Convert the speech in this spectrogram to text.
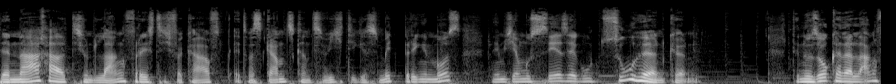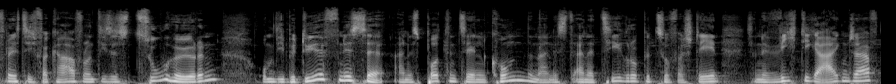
der nachhaltig und langfristig verkauft, etwas ganz, ganz Wichtiges mitbringen muss, nämlich er muss sehr, sehr gut zuhören können. Denn nur so kann er langfristig verkaufen und dieses Zuhören, um die Bedürfnisse eines potenziellen Kunden, eines, einer Zielgruppe zu verstehen, ist eine wichtige Eigenschaft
